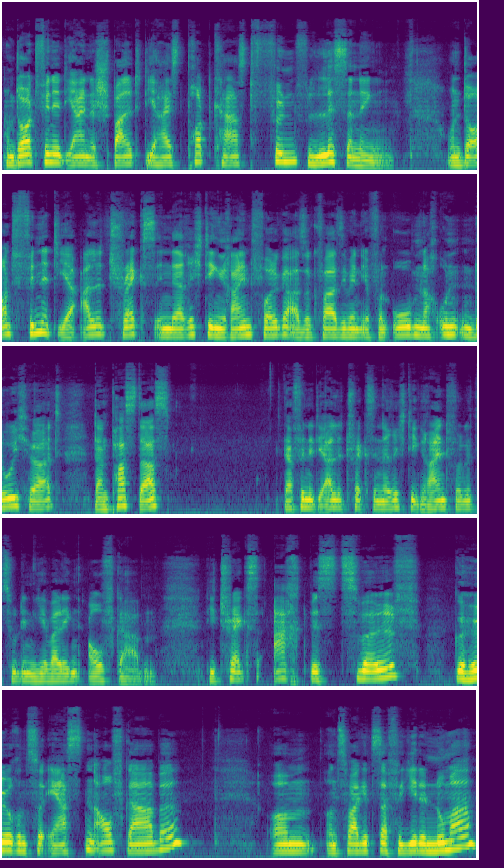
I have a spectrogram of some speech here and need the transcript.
Und dort findet ihr eine Spalte, die heißt Podcast 5 Listening. Und dort findet ihr alle Tracks in der richtigen Reihenfolge. Also quasi, wenn ihr von oben nach unten durchhört, dann passt das. Da findet ihr alle Tracks in der richtigen Reihenfolge zu den jeweiligen Aufgaben. Die Tracks 8 bis 12 gehören zur ersten Aufgabe. Und zwar gibt es da für jede Nummer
